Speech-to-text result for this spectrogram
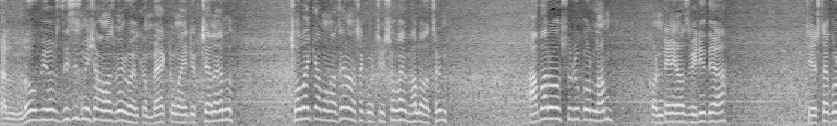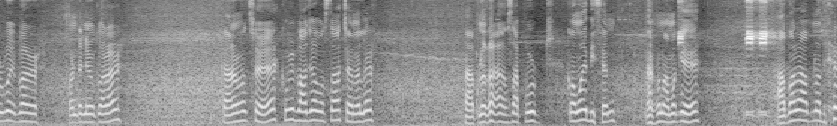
Hello viewers this is Misha আজমের welcome back to my YouTube channel সবাই কেমন আছেন? আশা করছি সবাই ভালো আছেন। আবারও শুরু করলাম কন্টিনিউয়াস ভিডিও দেওয়া চেষ্টা করব এবার কন্টিনিউ করার। কারণ হচ্ছে, খুবই বাজে অবস্থা চ্যানেলের আপনারা সাপোর্ট কমাই দিছেন। এখন আমাকে আবার আপনাদের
